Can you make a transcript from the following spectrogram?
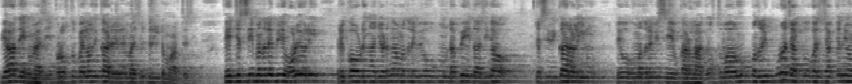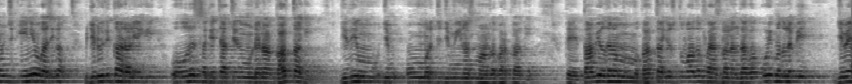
ਵਿਆਹ ਆਹ ਦੇਖ ਮੈਸੇਜ ਪਰ ਉਸ ਤੋਂ ਪਹਿਲਾਂ ਉਹਦੀ ਘਰ ਨੇ ਮੈਸੇਜ ਡਿਲੀਟ ਮਾਰਤੇ ਸੀ। ਫਿਰ ਜੱਸੀ ਮਤਲਬ ਵੀ ਹੌਲੀ ਹੌਲੀ ਰਿਕਾਰਡਿੰਗਾਂ ਜਿਹੜੀਆਂ ਮਤਲਬ ਵੀ ਉਹ ਮੁੰਡਾ ਭੇਜਦਾ ਸੀਗਾ ਜੱਸੀ ਦੀ ਘਰ ਵਾਲੀ ਨੂੰ, ਤੇ ਉਹ ਮਤਲਬ ਵੀ ਸੇਵ ਕਰਨ ਲੱਗ ਗਿਆ। ਉਸ ਤੋਂ ਬਾਅਦ ਉਹਨੂੰ ਮਤਲਬ ਪੂਰਾ ਸ਼ੱਕ ਹੋ ਗਿਆ ਸੀ। ਸ਼ੱਕ ਨਹੀਂ ਹੁਣ, ਯਕੀਨ ਹੀ ਹੋ ਗਿਆ ਸੀਗਾ ਵੀ ਜਿਹੜੀ ਉਹਦੀ ਘਰ ਵਾਲੀ ਹੈਗੀ, ਉਹ ਉਹਦੇ ਸਕੇ ਚਾਚੇ ਦੇ ਮੁੰਡੇ ਨਾਲ ਗਲਤ ਆ ਗਈ, ਜਿਹਦੀ ਜ਼ਮ- ਉਮਰ 'ਚ ਜ਼ਮੀਨ ਅਸਮਾਨ ਦਾ ਫ਼ਰਕ ਆ ਗਈ। ਤੇ ਤਾਂ ਵੀ ਉਹਦੇ ਨਾਲ ਮ- ਗਲਤ ਆ ਗਈ ਉਸ ਤੋਂ ਬਾਅਦ ਉਹ ਫੈਸਲਾ ਲੈਂਦਾ ਗਾ। ਕੋਈ ਮਤਲਬ ਵੀ ਜਿਵੇਂ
